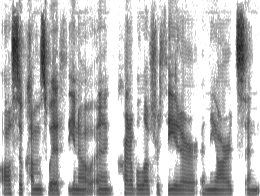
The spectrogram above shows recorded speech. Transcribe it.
also comes with, you know, an incredible love for theater and the arts. And,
